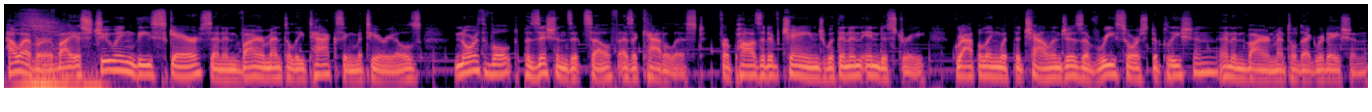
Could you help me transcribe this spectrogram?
However, by eschewing these scarce and environmentally taxing materials, Northvolt positions itself as a catalyst for positive change within an industry grappling with the challenges of resource depletion and environmental degradation.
